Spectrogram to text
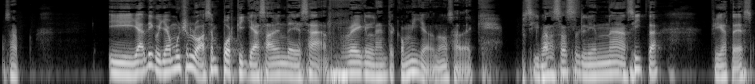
O sea, y ya digo, ya muchos lo hacen porque ya saben de esa regla, entre comillas, ¿no? O sea, de que si vas a salir en una cita, fíjate eso.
